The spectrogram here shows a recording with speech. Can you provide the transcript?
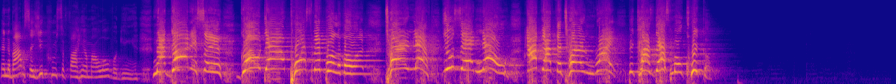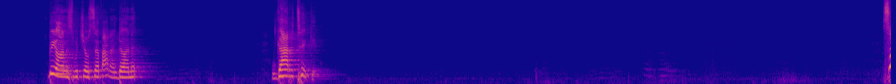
And the Bible says you crucify him all over again. Now God is saying, go down Portsmouth Boulevard, turn left. Said no, I got to turn right because that's more quicker. Be honest with yourself. I done done it. Got a ticket. So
